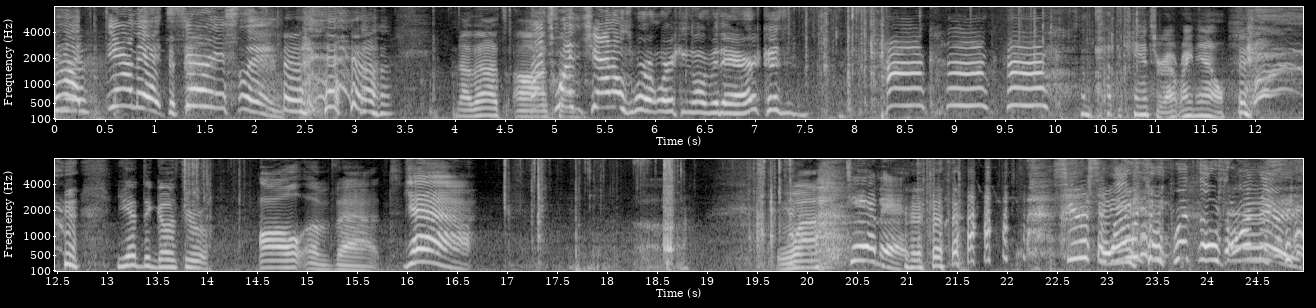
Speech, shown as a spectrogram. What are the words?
God damn it! Seriously. now that's awesome. That's why the channels weren't working over there. Cause Honk, honk, honk. I'm cut the cancer out right now. You have to go through all of that. Yeah. Wow. Damn it. Seriously, why would you put those on there?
